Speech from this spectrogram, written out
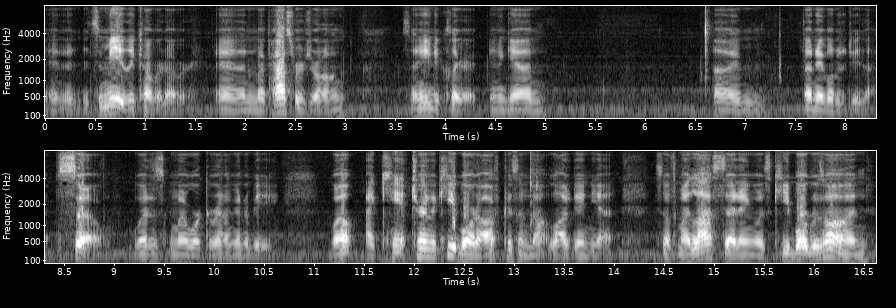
and it, it's immediately covered over. And my password's wrong, so I need to clear it. And again, I'm unable to do that. So, what is my workaround going to be? Well, I can't turn the keyboard off because I'm not logged in yet. So if my last setting was keyboard was on,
